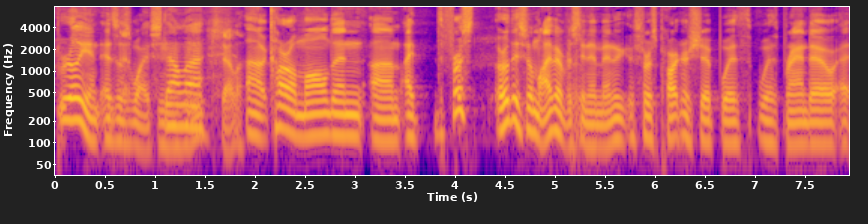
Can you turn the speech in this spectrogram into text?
brilliant as his wife Stella. Mm-hmm. Stella. Uh, Karl Malden. Um, I the first earliest film I've ever seen him in. His first partnership with with Brando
